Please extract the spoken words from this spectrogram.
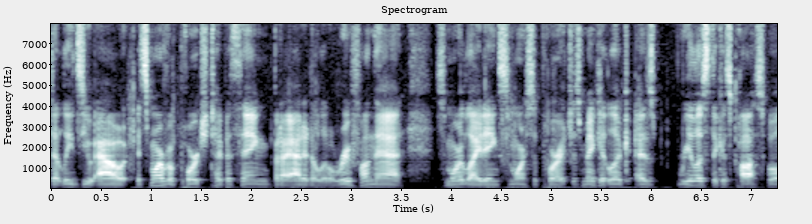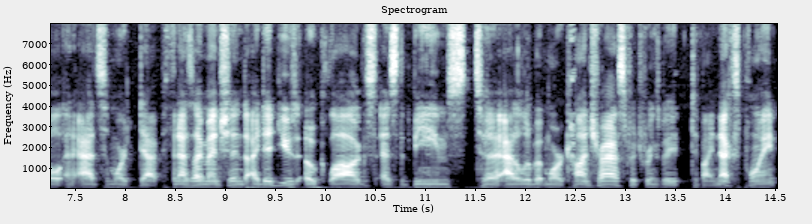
that leads you out. It's more of a porch type of thing, but I added a little roof on that, some more lighting, some more support. Just make it look as realistic as possible and add some more depth. And as I mentioned, I did use oak logs as the beams to add a little bit more contrast, which brings me to my next point.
